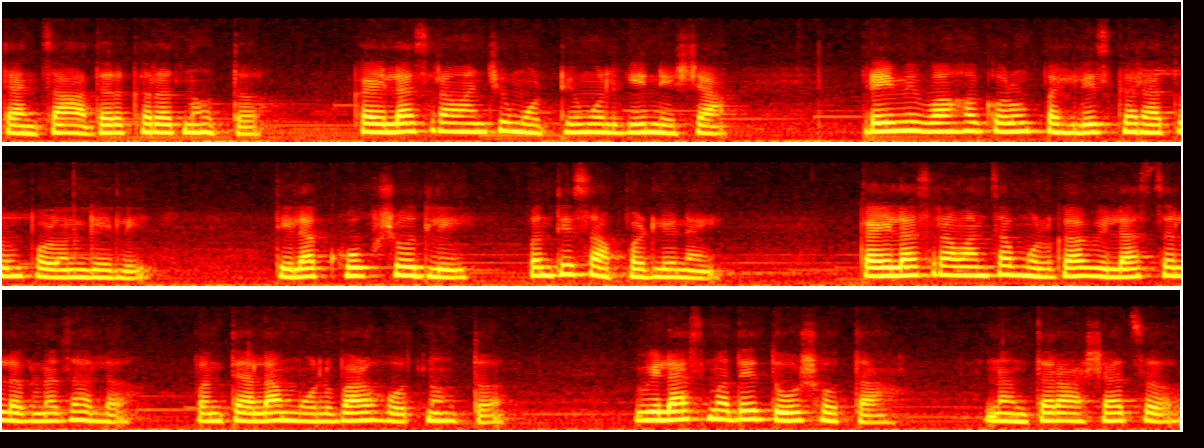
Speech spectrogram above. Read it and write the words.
त्यांचा आदर करत नव्हतं. कैलासरावांची मोठी मुलगी निशा प्रेमविवाह करून पहिलीच घरातून पळून गेली. तिला खूप शोधली पण ती सापडली नाही. कैलासरावांचा मुलगा विलासचं लग्न झालं पण त्याला मूलबाळ होत नव्हतं. विलासमध्ये दोष होता. नंतर आशाचं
